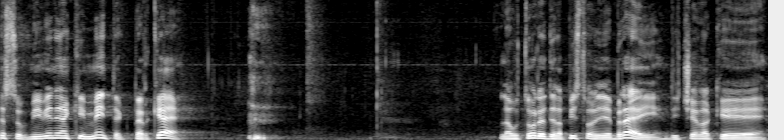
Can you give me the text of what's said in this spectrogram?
Adesso mi viene anche in mente perché l'autore della dell'Epistola agli Ebrei diceva che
